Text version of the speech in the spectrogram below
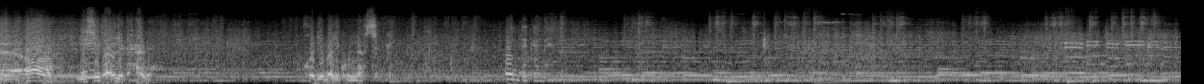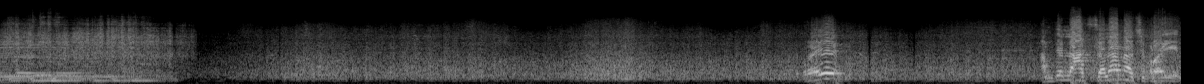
آه, آه نسيت أقول لك حاجة. خدي بالك من نفسك. وأنت كمان. على السلامة يا سي إبراهيم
